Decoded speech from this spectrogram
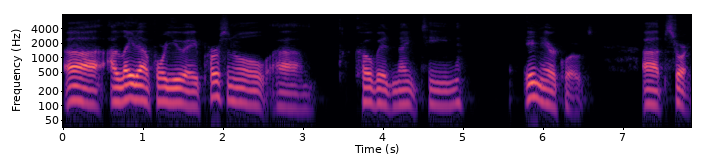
uh, I laid out for you a personal um, COVID 19, in air quotes, uh, story.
